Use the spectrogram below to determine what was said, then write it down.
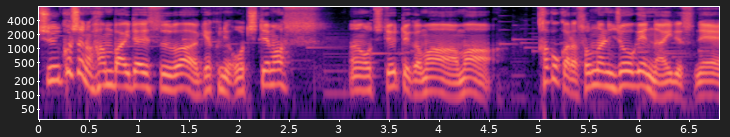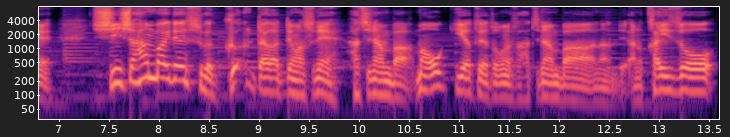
中古車の販売台数は逆に落ちてます。落ちてるっていうか、まあまあ、過去からそんなに上限ないですね。新車販売台数がぐんと上がってますね。8ナンバー。まあ大きいやつだと思います。8ナンバーなんで、あの改造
